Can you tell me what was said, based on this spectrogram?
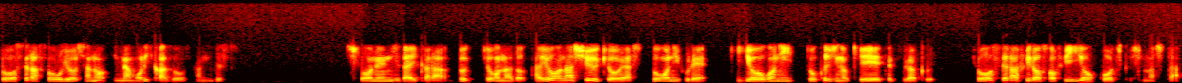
京セラ創業者の稲森和夫さんです。少年時代から仏教など多様な宗教や思想に触れ起業後に独自の経営哲学京セラフィロソフィーを構築しました。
